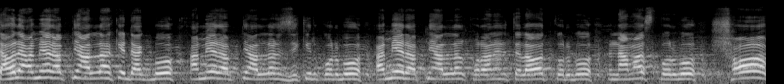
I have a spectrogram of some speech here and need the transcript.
তাহলে আমি আর আপনি আল্লাহকে ডাকবো আমি আর আপনি আল্লাহর জিকির করব। আমি আর আপনি আল্লাহর কোরআনের তেলাওয়াত করব, নামাজ পড়ব সব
